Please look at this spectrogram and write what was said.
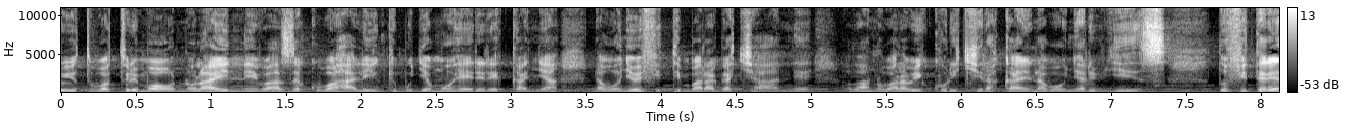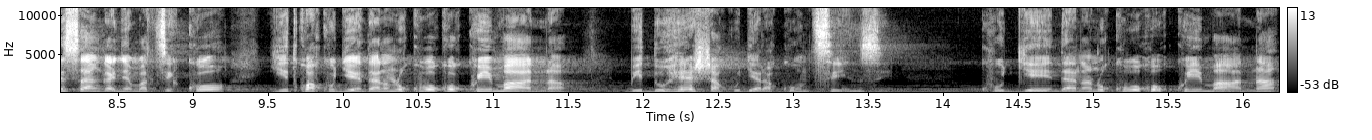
uyu tuba turimo onorayini baze kubaha linki mujye muhererekanya nabonye bifite imbaraga cyane abantu barabikurikira kandi nabonye ari byiza. Dufite rero insanganyamatsiko yitwa kugendana n'ukuboko kw'imana biduhesha kugera ku ntsinzi. Kugendana n'ukuboko kw'imana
